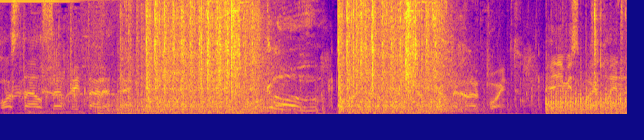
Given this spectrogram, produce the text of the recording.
Hostile sentry turret. Oh. Hard point. Enemy spy plane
